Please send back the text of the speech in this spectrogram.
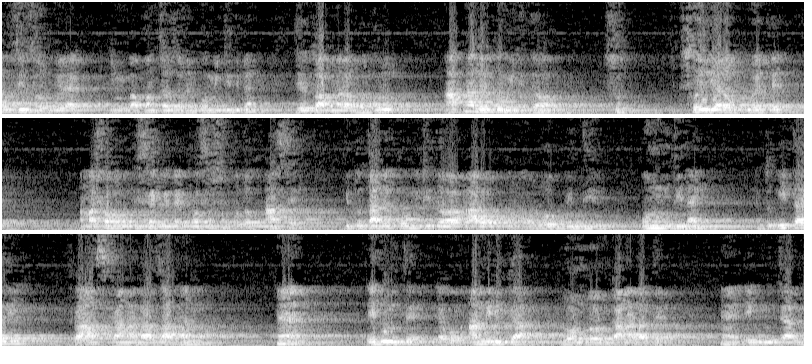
পঁচিশ জন করে কিংবা পঞ্চাশ জনের কমিটি দিবেন। যেহেতু আপনারা ভদ্র, আপনাদের কমিটি দেওয়া হবে। সৌদি আরব, কুয়েতে আমার সভাপতি সেক্রেটারি প্রশাসন সম্পাদক আছে, কিন্তু তাদের কমিটি দেওয়া আরও কোনো রোগ বৃদ্ধির অনুমতি নাই। কিন্তু ইতালি, ফ্রান্স, কানাডা, জার্মানি হ্যাঁ এগুলোতে এবং আমেরিকা, লন্ডন, কানাডাতে হ্যাঁ এগুলোতে আমি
